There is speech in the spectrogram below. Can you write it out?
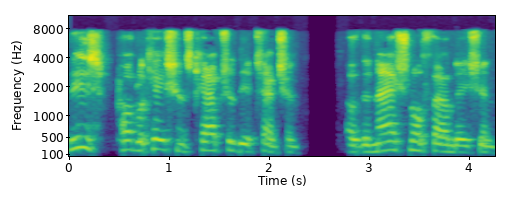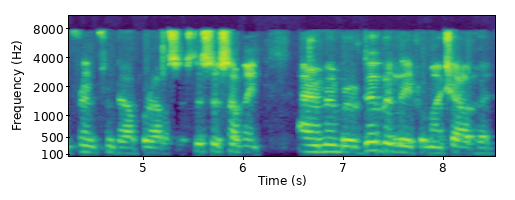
These publications captured the attention of the National Foundation for Infantile Paralysis. This is something I remember vividly from my childhood.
